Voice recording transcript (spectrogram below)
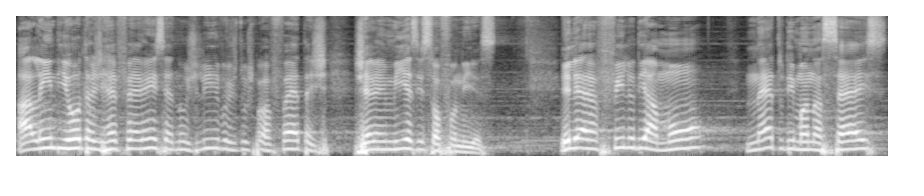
Além de outras referências nos livros dos profetas Jeremias e Sofonias. Ele era filho de Amon, neto de Manassés,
